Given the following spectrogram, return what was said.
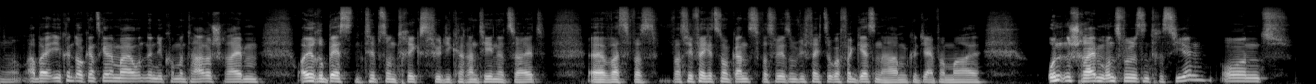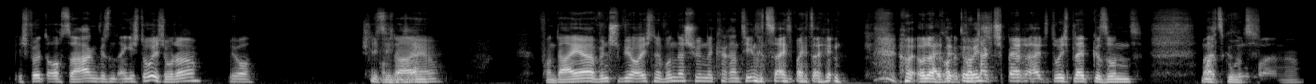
Ja, aber ihr könnt auch ganz gerne mal unten in die Kommentare schreiben, eure besten Tipps und Tricks für die Quarantänezeit. Äh, was, was, was wir vielleicht jetzt noch ganz, was wir jetzt irgendwie vielleicht sogar vergessen haben, könnt ihr einfach mal unten schreiben. Uns würde es interessieren. Und ich würde auch sagen, wir sind eigentlich durch, oder? Ja. Schließlich Von daher. Von daher wünschen wir euch eine wunderschöne Quarantänezeit weiterhin. Oder halt Kon durch. Kontaktsperre, halt durch, bleibt gesund. Macht's gut. Fall, ne?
